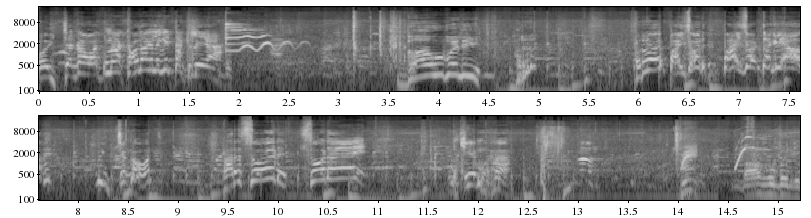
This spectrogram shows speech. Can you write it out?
ओईच्या गावात नाकावं लागलं की टाकले या बाहुबली अरे अरे पाय सोड पाय सोड टाकल्या इच्छा गावात अरे सोड सोड आहे. घे मग, हा बाहुबली.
